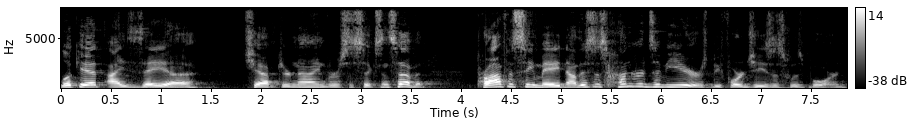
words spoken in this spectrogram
Look at Isaiah chapter 9, verses 6 and 7. Prophecy made, now this is hundreds of years before Jesus was born.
